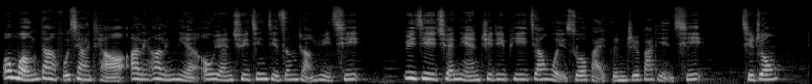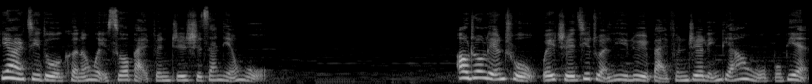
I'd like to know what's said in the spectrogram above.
欧盟大幅下调二零二零年欧元区经济增长预期，预计全年 GDP 将萎缩百分之八点七，其中第二季度可能萎缩百分之十三点五。澳洲联储维持基准利率百分之零点二五不变，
